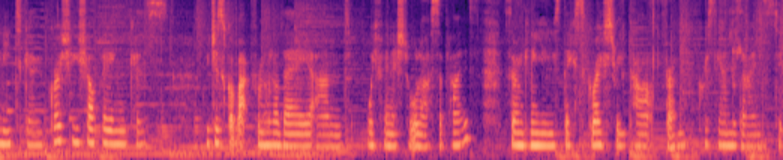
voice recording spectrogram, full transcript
We need to go grocery shopping because we just got back from holiday and we finished all our supplies. So I'm going to use this grocery cart from KrissyAnne Designs too.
